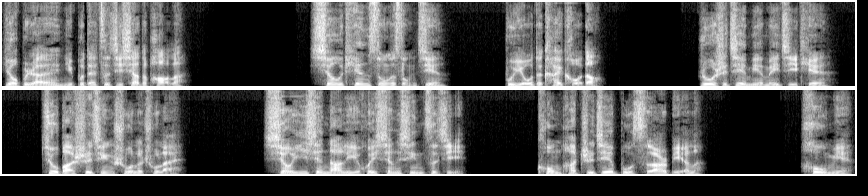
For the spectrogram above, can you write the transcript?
要不然你不得自己吓得跑了。”萧天耸了耸肩，不由得开口道：“若是见面没几天。”就把事情说了出来，小医仙哪里会相信自己？恐怕直接不辞而别了。后面，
